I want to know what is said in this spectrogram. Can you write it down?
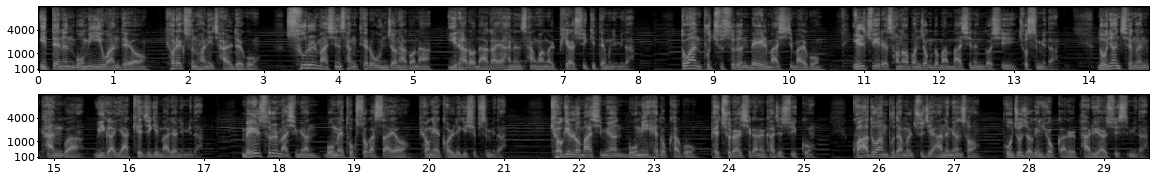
이때는 몸이 이완되어 혈액순환이 잘 되고 술을 마신 상태로 운전하거나 일하러 나가야 하는 상황을 피할 수 있기 때문입니다. 또한 부추술은 매일 마시지 말고 일주일에 서너 번 정도만 마시는 것이 좋습니다. 노년층은 간과 위가 약해지기 마련입니다. 매일 술을 마시면 몸에 독소가 쌓여 병에 걸리기 쉽습니다. 격일로 마시면 몸이 해독하고 배출할 시간을 가질 수 있고 과도한 부담을 주지 않으면서 보조적인 효과를 발휘할 수 있습니다.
